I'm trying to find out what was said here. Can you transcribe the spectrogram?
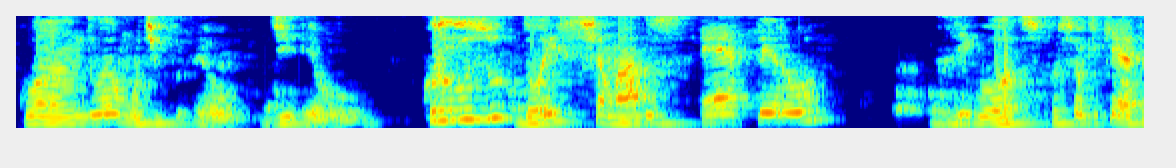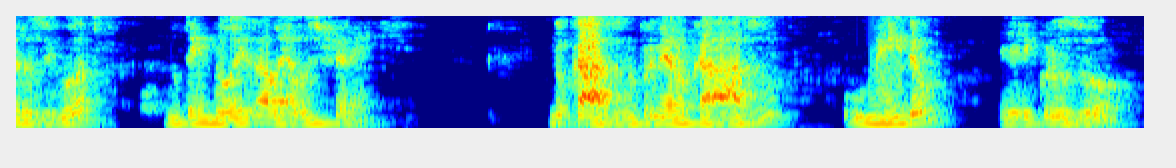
quando eu, multiplo, eu, eu cruzo dois chamados heterozigotos. Professor, o que é heterozigoto? Não tem dois alelos diferentes. No caso, no primeiro caso, o Mendel ele cruzou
